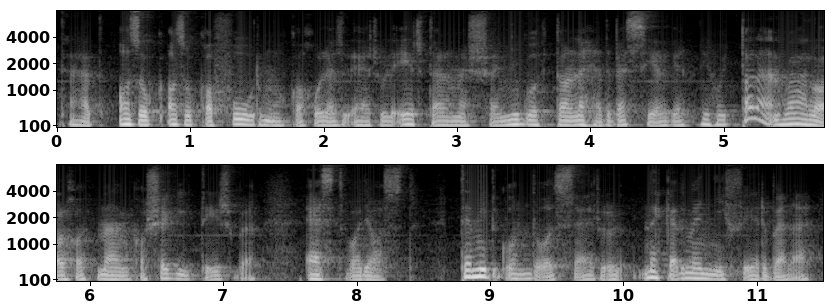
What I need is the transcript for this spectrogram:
Tehát azok, azok a fórumok, ahol ez, erről értelmesen, nyugodtan lehet beszélgetni, hogy talán vállalhatnánk a segítésbe ezt vagy azt. Te mit gondolsz erről? Neked mennyi fér bele?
